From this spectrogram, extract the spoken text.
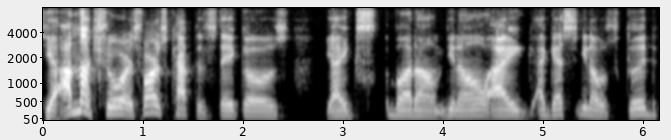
yeah, I'm not sure as far as Captive State goes. Yikes! But um, you know, I I guess you know it's good,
